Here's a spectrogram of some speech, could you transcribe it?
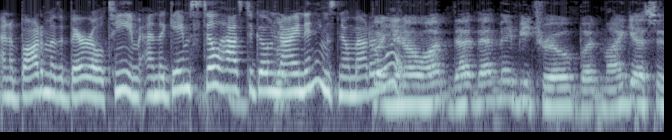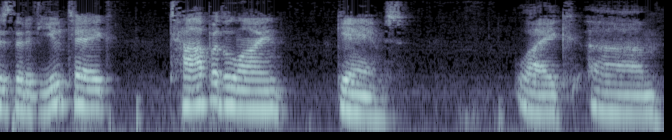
and a bottom of the barrel team, and the game still has to go nine innings no matter But what. But you know what? That that may be true, but my guess is that if you take top of the line games like, um,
